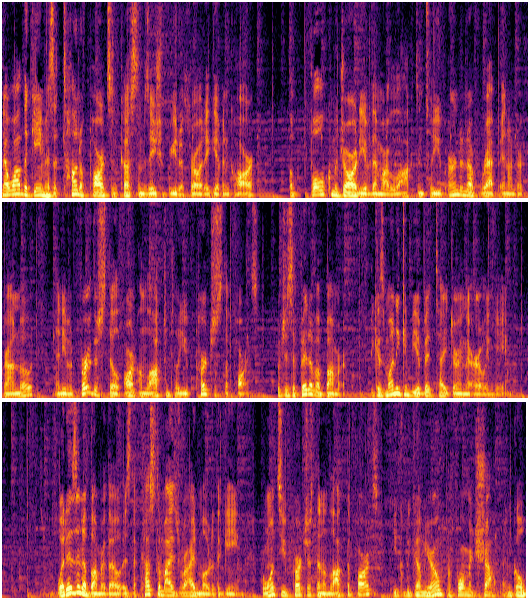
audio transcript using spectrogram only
Now while the game has a ton of parts and customization for you to throw at a given car, a bulk majority of them are locked until you've earned enough rep in underground mode, and even further still aren't unlocked until you've purchased the parts, which is a bit of a bummer, because money can be a bit tight during the early game. What isn't a bummer though is the customized ride mode of the game, where once you've purchased and unlocked the parts, you can become your own performance shop and go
